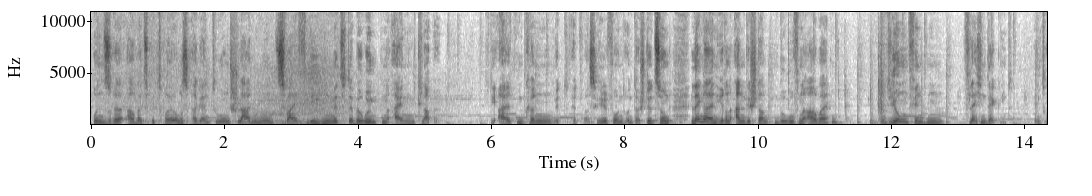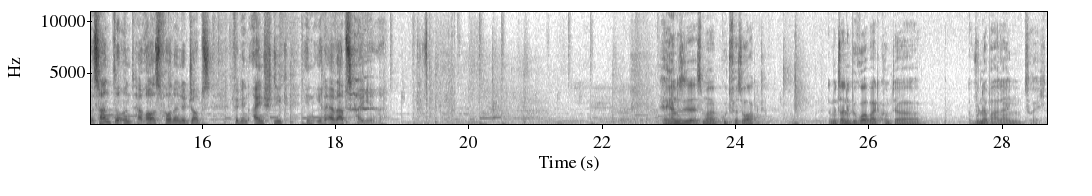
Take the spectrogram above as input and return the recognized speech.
Unsere Arbeitsbetreuungsagenturen schlagen nun zwei Fliegen mit der berühmten einen Klappe. Die Alten können mit etwas Hilfe und Unterstützung länger in ihren angestammten Berufen arbeiten und die Jungen finden flächendeckend interessante und herausfordernde Jobs für den Einstieg in ihre Erwerbskarriere. Herr Jansen ist mal gut versorgt. Mit seiner Büroarbeit kommt er wunderbar allein zurecht.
